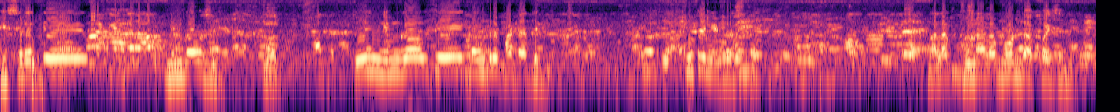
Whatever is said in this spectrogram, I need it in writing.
हिसरं ते निमगावच नाही बरं. तुम्ही निमगाव ते गौंडरे फाटा तरी कुठे नीट रस्ता? मला कुणाला बोट दाखवायचं नाही.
